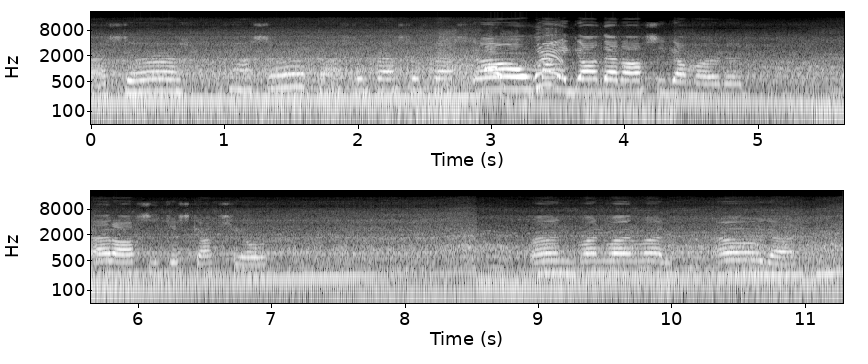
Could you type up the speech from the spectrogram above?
Faster! Faster! Faster! Faster! Faster! Oh oh my god, that officer got murdered. That officer just got killed. Run, run, run, run. Oh god.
